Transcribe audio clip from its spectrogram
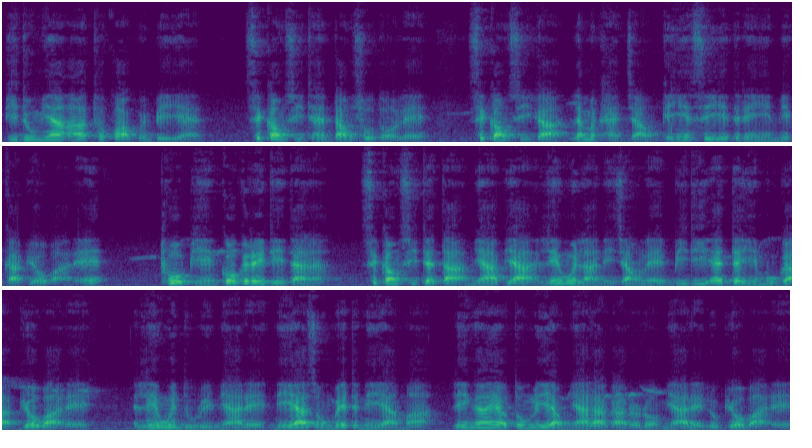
ပြည်သူများအားထွက်ခွာခွင့်ပေးရန်စစ်ကောင်စီထံတောင်းဆိုတော်လဲစစ်ကောင်စီကလက်မခံကြောင်းကရင်စစ်ရေးတရင်ရင်းမြစ်ကပြောပါတယ်ထို့အပြင်ကော့ကရိတ်ဒေသစစ်ကောင်စီတပ်သားအများပြားအလင်းဝင်လာနေကြောင်းလဲ PDF တရင်မှုကပြောပါတယ်အလင်းဝင်သူတွေများတဲ့နေရာစုံပဲတနေရာမှာ၄၅ယောက်၃၄ယောက်များတာကတော်တော်များတယ်လို့ပြောပါတယ်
